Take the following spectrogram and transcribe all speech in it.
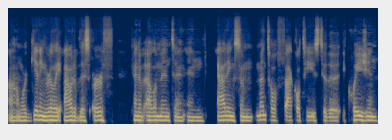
Um, we're getting really out of this earth kind of element and, and adding some mental faculties to the equation,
